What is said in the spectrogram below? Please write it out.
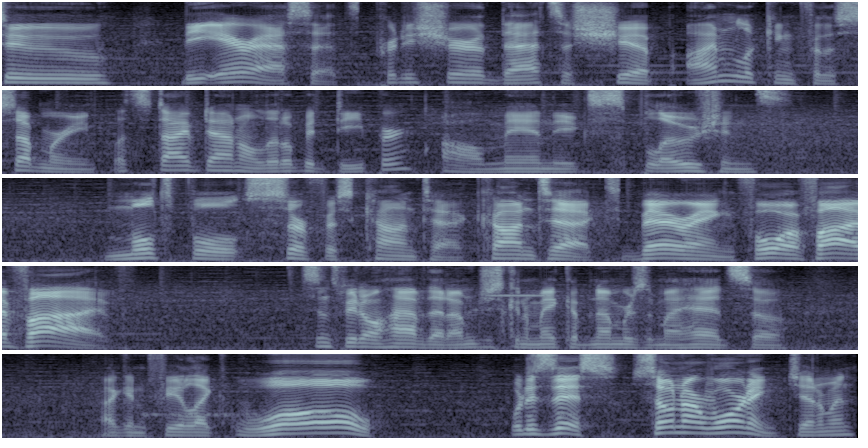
to the air assets. Pretty sure that's a ship. I'm looking for the submarine. Let's dive down a little bit deeper. Oh man, the explosions. Multiple surface contact. Contact. Bearing 455. Since we don't have that, I'm just to make up numbers in my head so I can feel like... Whoa! What is this? Sonar warning, gentlemen.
